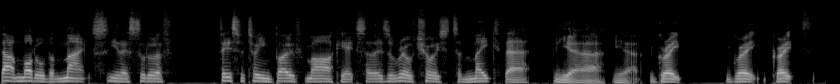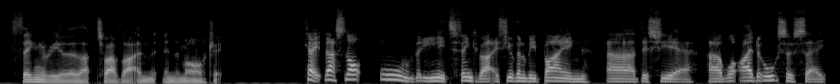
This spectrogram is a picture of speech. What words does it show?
that model, the Max, you know, sort of fits between both markets. So there's a real choice to make there. Yeah, yeah, great, great, great thing really that to have that in in the market. Okay, that's not all that you need to think about if you're going to be buying uh, this year. Uh, what I'd also say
